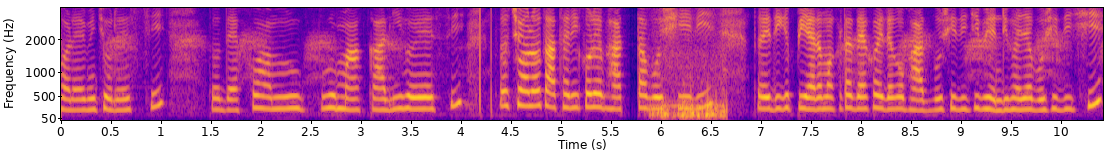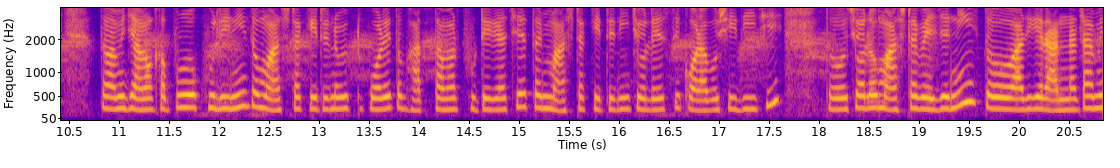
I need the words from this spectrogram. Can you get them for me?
ঘরে আমি চলে এসেছি। তো দেখো আমি পুরো মা কালি হয়ে এসেছি। তো চলো তাড়াতাড়ি করে ভাতটা বসিয়ে দিই। তো এদিকে পেয়ারা মাখাটা দেখো, এই দেখো ভাত বসিয়ে দিচ্ছি, ভেন্ডি ভাজা বসিয়ে দিচ্ছি। তো আমি জামা কাপড়ও খুলিনি, তো মাছটা কেটে নেব একটু পরে। তো ভাতটা আমার ফুটে গেছে, তো আমি মাছটা কেটে নিয়ে চলে এসেছি, কড়া বসিয়ে দিয়েছি। তো চলো মাছটা ভেজে নিই। তো আজকে রান্নাটা আমি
